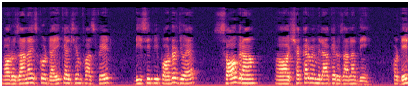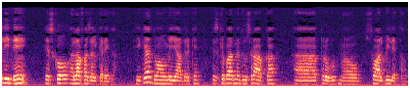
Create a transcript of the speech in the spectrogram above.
और रोज़ाना इसको डाई कैल्शियम फास्फेट डीसीपी पाउडर जो है 100 ग्राम शक्कर में मिला के रोज़ाना दें और डेली दें, इसको अल्लाह फजल करेगा। ठीक है? दुआओं में याद रखें। इसके बाद मैं दूसरा आपका सवाल भी लेता हूँ।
